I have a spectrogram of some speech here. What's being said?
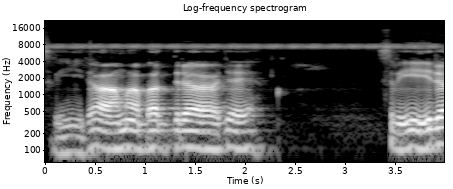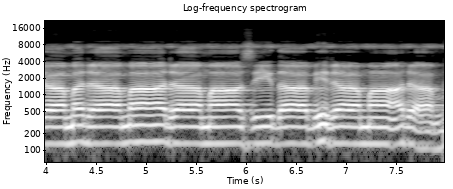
ശ്രീരാമഭദ്ര ജയ ശ്രീരാമ രാമ രാമ സീതാഭിരാമ രാമ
